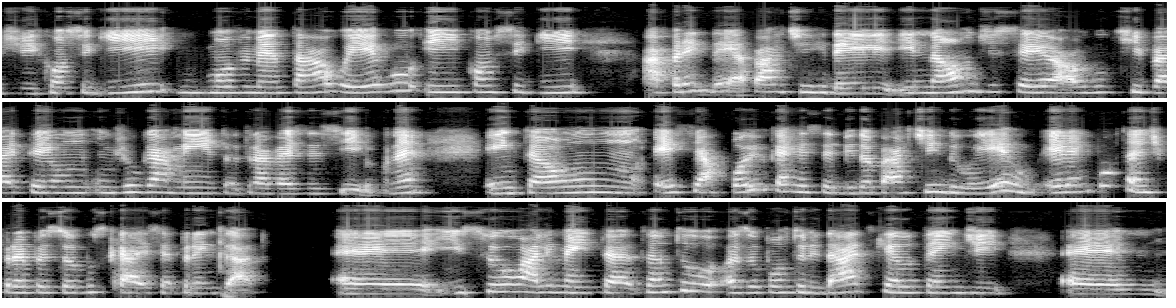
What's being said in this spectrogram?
de conseguir movimentar o erro e conseguir aprender a partir dele e não de ser algo que vai ter um, um, julgamento através desse erro, né? Então, esse apoio que é recebido a partir do erro, ele é importante para a pessoa buscar esse aprendizado. É, isso alimenta tanto as oportunidades que ela tem de é,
